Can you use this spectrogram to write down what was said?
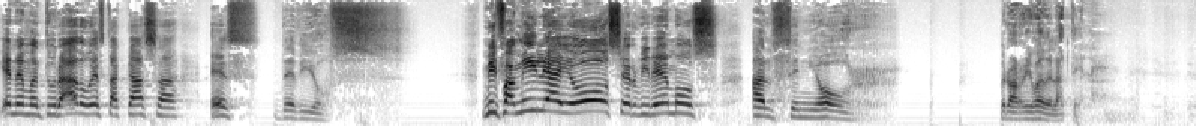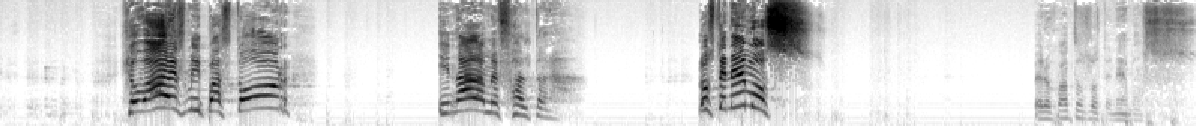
Bienaventurado esta casa es de Dios. Mi familia y yo serviremos al Señor, pero arriba de la tele. Jehová es mi pastor y nada me faltará. Los tenemos, pero ¿cuántos lo tenemos?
